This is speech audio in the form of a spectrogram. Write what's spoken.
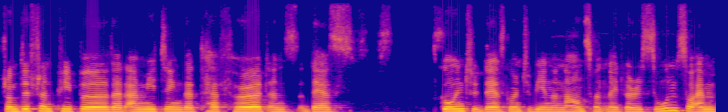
from different people that I'm meeting that have heard, and there's going to there's going to be an announcement made very soon. So I'm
